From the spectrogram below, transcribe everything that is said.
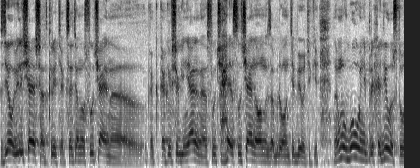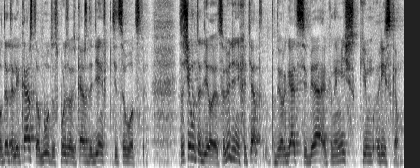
сделал величайшее открытие. Кстати, оно случайно, как, как и все гениальное, случайно, случайно он изобрел антибиотики. Но ему в голову не приходило, что вот это лекарство будут использовать каждый день в птицеводстве. Зачем это делается? Люди не хотят подвергать себя экономическим рискам.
